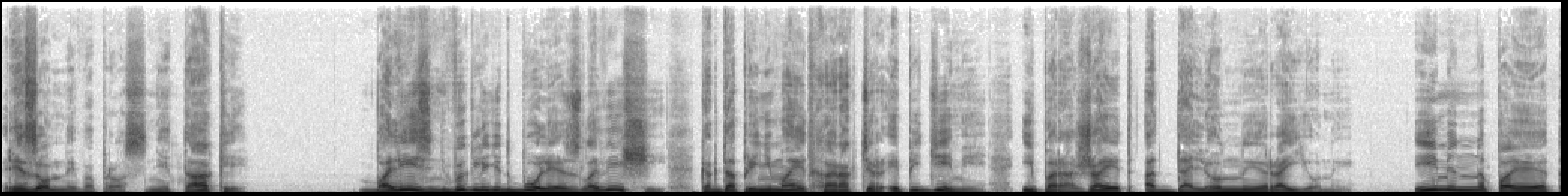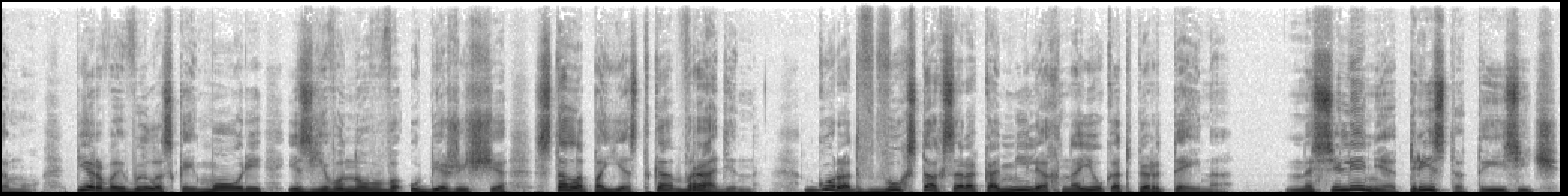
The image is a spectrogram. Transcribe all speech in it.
Резонный вопрос, не так ли? Болезнь выглядит более зловещей, когда принимает характер эпидемии и поражает отдаленные районы. Именно поэтому первой вылазкой Моури из его нового убежища стала поездка в Радин, город в 240 милях на юг от Пертейна. Население 300 тысяч,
